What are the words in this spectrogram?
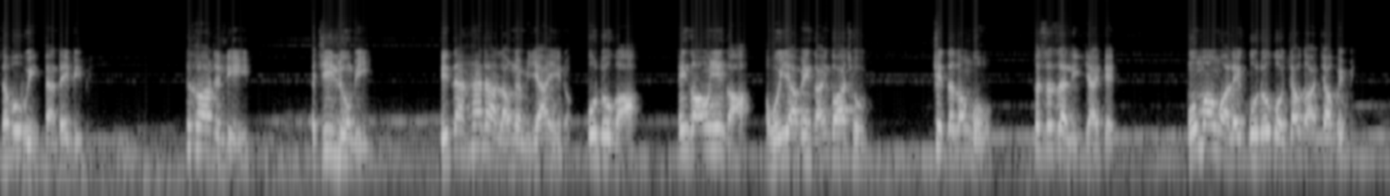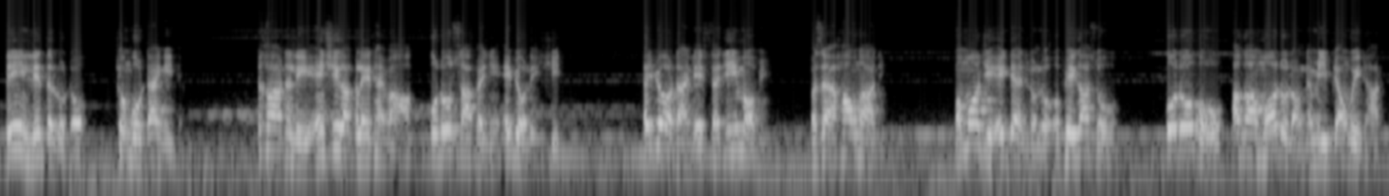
ဇက်ပုတ်ပြီးတန်တိတ်ပြီးပြီတခါတလေအကြည့်လွန်ပြီး လေတန်းဟန်တာလောင်းနဲ့မရရင်တော့ကိုတို့ကအင်ကောင်းရင်းကအဝေးရပင်ခိုင်းသွားချိုပြီးခြေတလုံးကိုဆက်ဆက်ဆက်လေးရိုက်တယ်မိုးမောင်ကလည်းကိုတို့ကိုကြောက်တာကြောက်ပေမယ့်လင်းရင်လက်တလို့တော့ခြုံကိုတိုက်နေကြတခါတလေအင်ရှိကကလေးထိုင်မှာကိုတို့စားဖယ်ချင်းအိပ်ပျော်လေးရှိတယ်အိပ်ပျော်အတိုင်းလေစက်ကြီးမော်ပြီးပါဇက်အဟောင်းသားကြီးမမော့ကြီးအိတ်တဲ့လွန်လို့အဖေကဆိုကိုတို့ကိုအကောင်မော့တို့လောင်နမီပြောင်းပေးထားတယ်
